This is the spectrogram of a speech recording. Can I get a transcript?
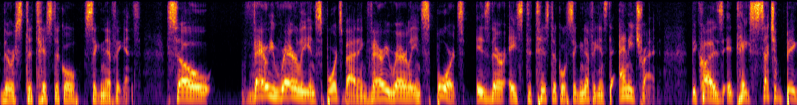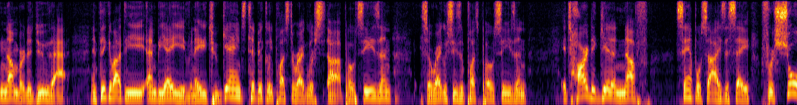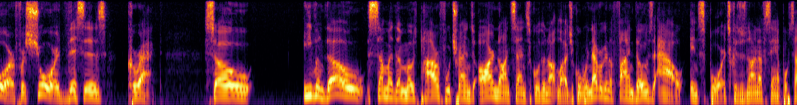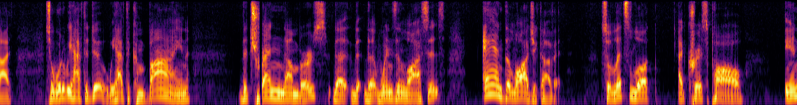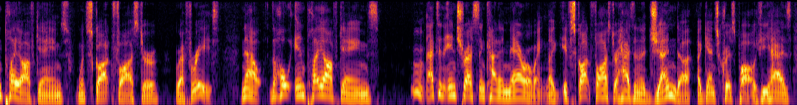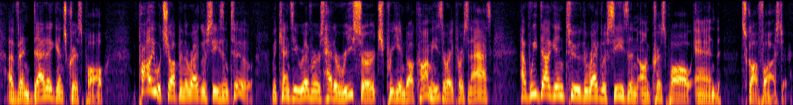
there is statistical significance. So, very rarely in sports betting, very rarely in sports, is there a statistical significance to any trend because it takes such a big number to do that. And think about the NBA, even 82 games typically plus the regular uh, postseason. So regular season plus postseason. It's hard to get enough sample size to say for sure, for sure, this is correct. So even though some of the most powerful trends are nonsensical, they're not logical, we're never going to find those out in sports because there's not enough sample size. So what do we have to do? We have to combine the trend numbers, the, the, the wins and losses, and the logic of it. So let's look at Chris Paul in playoff games when Scott Foster referees. Now, the whole in playoff games, hmm, that's an interesting kind of narrowing. Like if Scott Foster has an agenda against Chris Paul, if he has a vendetta against Chris Paul, probably would show up in the regular season too. Mackenzie Rivers had a research pregame.com. He's the right person to ask. Have we dug into the regular season on Chris Paul and Scott Foster?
